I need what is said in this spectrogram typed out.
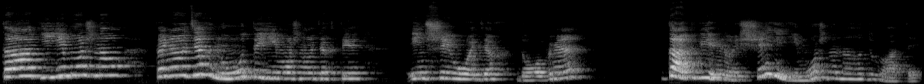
Так, її можна переодягнути, її можна одягти інший одяг. Добре. Так, вірно, і ще її можна нагодувати.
